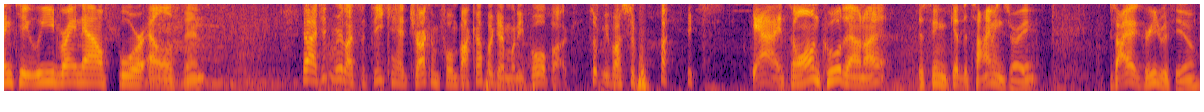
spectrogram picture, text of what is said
10k lead right now for Elephant. Yeah, I didn't realize the DK had Dragon Form back up again when he bought back. Took me by surprise. Yeah, it's a long cooldown. I just didn't get the timings right. Because I agreed with you.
